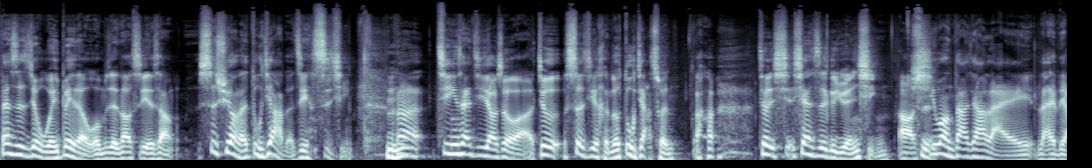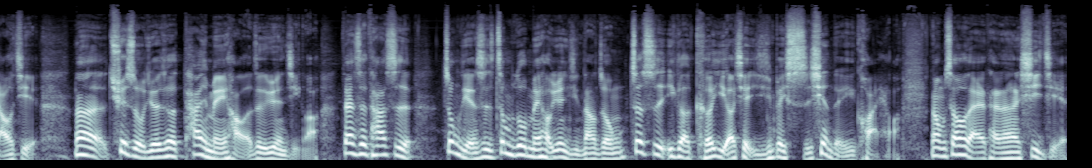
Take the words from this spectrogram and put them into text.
但是就违背了我们人到世界上是需要来度假的这件事。事情，那季英山季教授啊，就设计很多度假村 啊，就现现在是一个原型啊，希望大家来来了解。那确实，我觉得说太美好了这个愿景啊，但是它是。重点是这么多美好愿景当中，这是一个可以而且已经被实现的一块哈。那我们稍后来谈谈细节。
